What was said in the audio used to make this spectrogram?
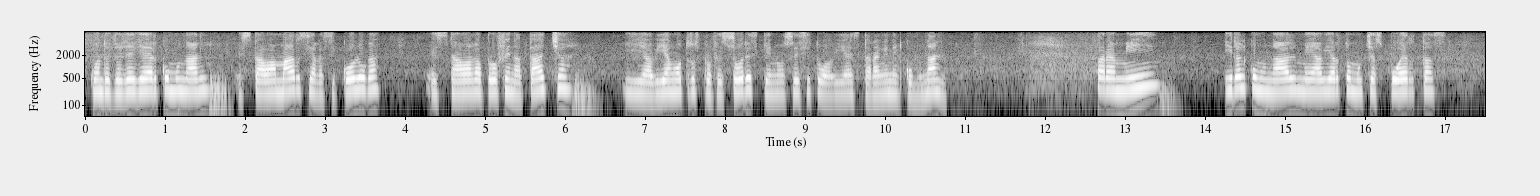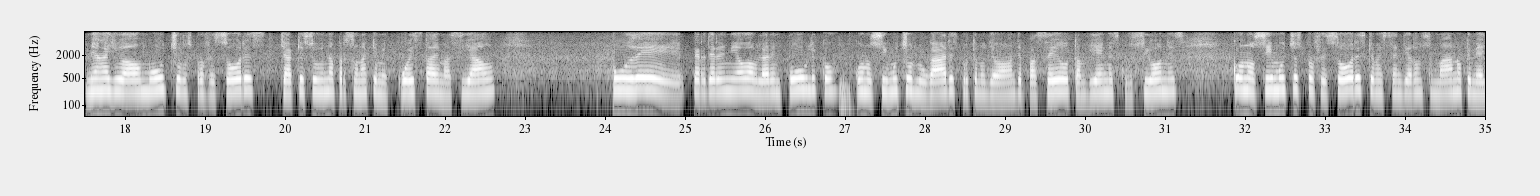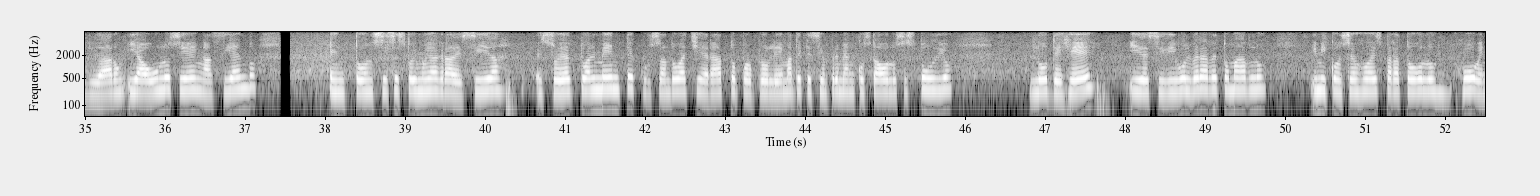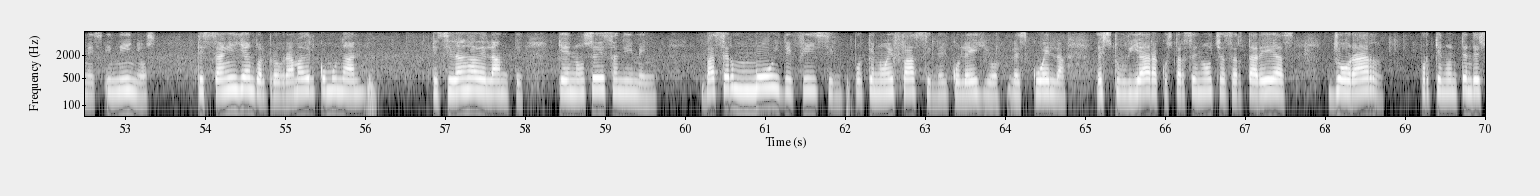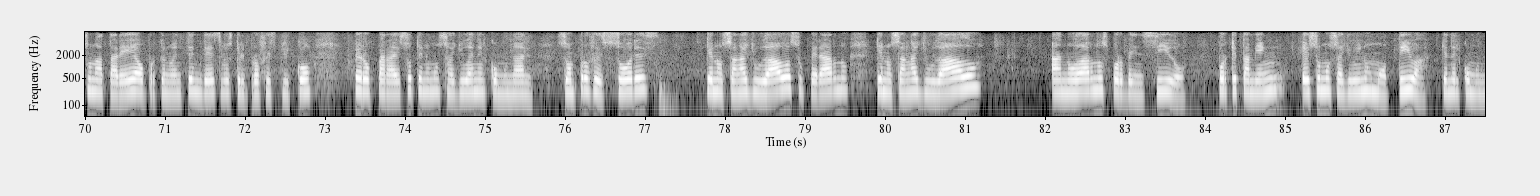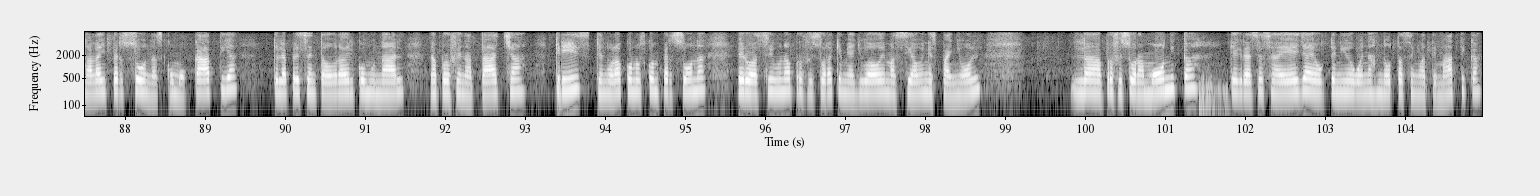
Cuando yo llegué al comunal estaba Marcia, la psicóloga, estaba la profe Natacha y habían otros profesores que no sé si todavía estarán en el comunal. Para mí, ir al comunal me ha abierto muchas puertas, me han ayudado mucho los profesores, ya que soy una persona que me cuesta demasiado Pude perder el miedo a hablar en público, conocí muchos lugares porque nos llevaban de paseo, también excursiones. Conocí muchos profesores que me extendieron su mano, que me ayudaron y aún lo siguen haciendo. Entonces estoy muy agradecida. Estoy actualmente cursando bachillerato por problemas de que siempre me han costado los estudios. Los dejé y decidí volver a retomarlo. Y mi consejo es para todos los jóvenes y niños que están yendo al programa del comunal, que sigan adelante, que no se desanimen. Va a ser muy difícil porque no es fácil el colegio, la escuela, estudiar, acostarse noche, hacer tareas, llorar porque no entendés una tarea o porque no entendés lo que el profe explicó, pero para eso tenemos ayuda en el comunal. Son profesores que nos han ayudado a superarnos, que nos han ayudado a no darnos por vencido, porque también eso nos ayuda y nos motiva, que en el comunal hay personas como Katia, que es la presentadora del comunal, la profe Natacha, Cris, que no la conozco en persona, pero ha sido una profesora que me ha ayudado demasiado en español, la profesora Mónica, que gracias a ella he obtenido buenas notas en matemática,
